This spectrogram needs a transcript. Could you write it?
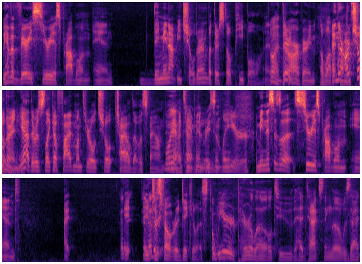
we have a very serious problem and they may not be children but they're still people and Well, there they're- very a lot of and there are homeless children. yeah. there was like a five month year old chil- child that was found Well, in yeah, an encampment recently. here. I mean, this is a serious problem, and I And it, it just felt ridiculous. To a me. weird parallel to the head tax thing though was that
